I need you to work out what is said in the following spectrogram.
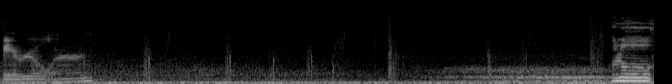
Burial urn. Hello.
